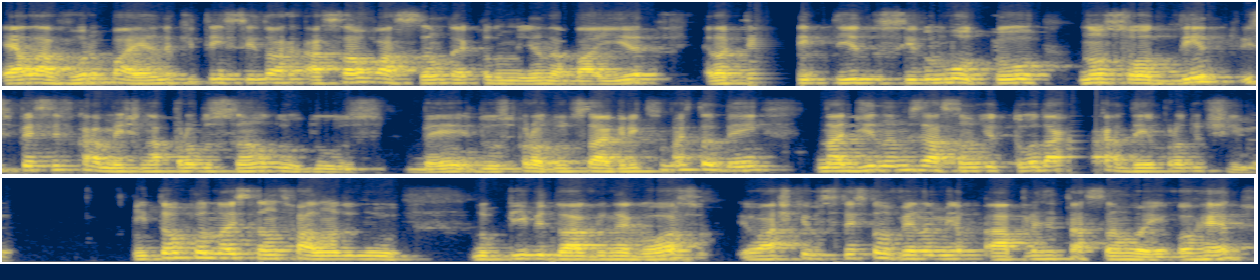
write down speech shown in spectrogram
é a lavoura baiana que tem sido a, a salvação da economia na Bahia. Ela tem tido sido motor não só dentro especificamente na produção do, dos, bem, dos produtos agrícolas, mas também na dinamização de toda a cadeia produtiva. Então, quando nós estamos falando no, no PIB do agronegócio, eu acho que vocês estão vendo a minha apresentação aí, correto?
